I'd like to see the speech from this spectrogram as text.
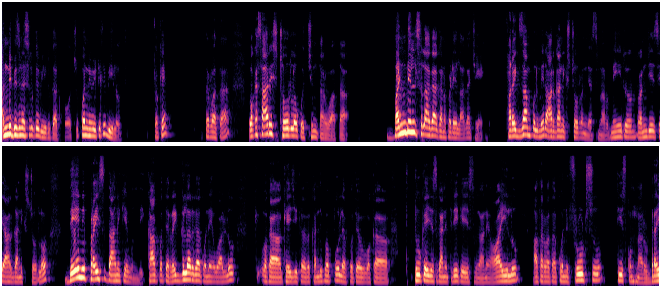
అన్ని బిజినెస్లకి వీలు కాకపోవచ్చు. కొన్ని వీటికి వీలవుతాయి. ఓకే? తర్వాత ఒకసారి స్టోర్లోకి వచ్చిన తర్వాత బండిల్స్ లాగా కనపడేలాగా చేయండి. ఫర్ ఎగ్జాంపుల్ మీరు ఆర్గానిక్ స్టోర్ రన్ చేస్తున్నారు. మీరు రన్ చేసే ఆర్గానిక్ స్టోర్లో దేని ప్రైస్ దానికే ఉంది. కాకపోతే రెగ్యులర్గా కొనేవాళ్ళు ఒక కేజీ కందిపప్పు లేకపోతే ఒక టూ కేజీస్ కానీ త్రీ కేజీస్ కానీ ఆయిల్ ఆ తర్వాత కొన్ని ఫ్రూట్స్ తీసుకుంటున్నారు డ్రై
